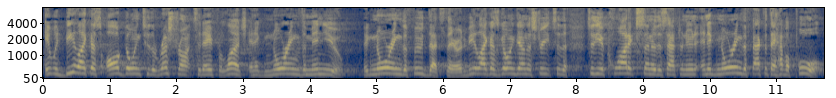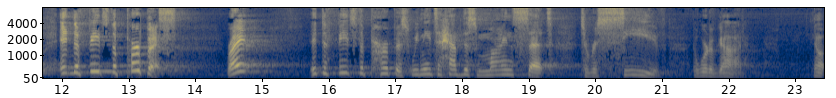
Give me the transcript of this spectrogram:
It would be like us all going to the restaurant today for lunch and ignoring the menu, ignoring the food that's there. It would be like us going down the street to the, to the aquatic center this afternoon and ignoring the fact that they have a pool. It defeats the purpose, right? It defeats the purpose. We need to have this mindset to receive the Word of God. Now,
